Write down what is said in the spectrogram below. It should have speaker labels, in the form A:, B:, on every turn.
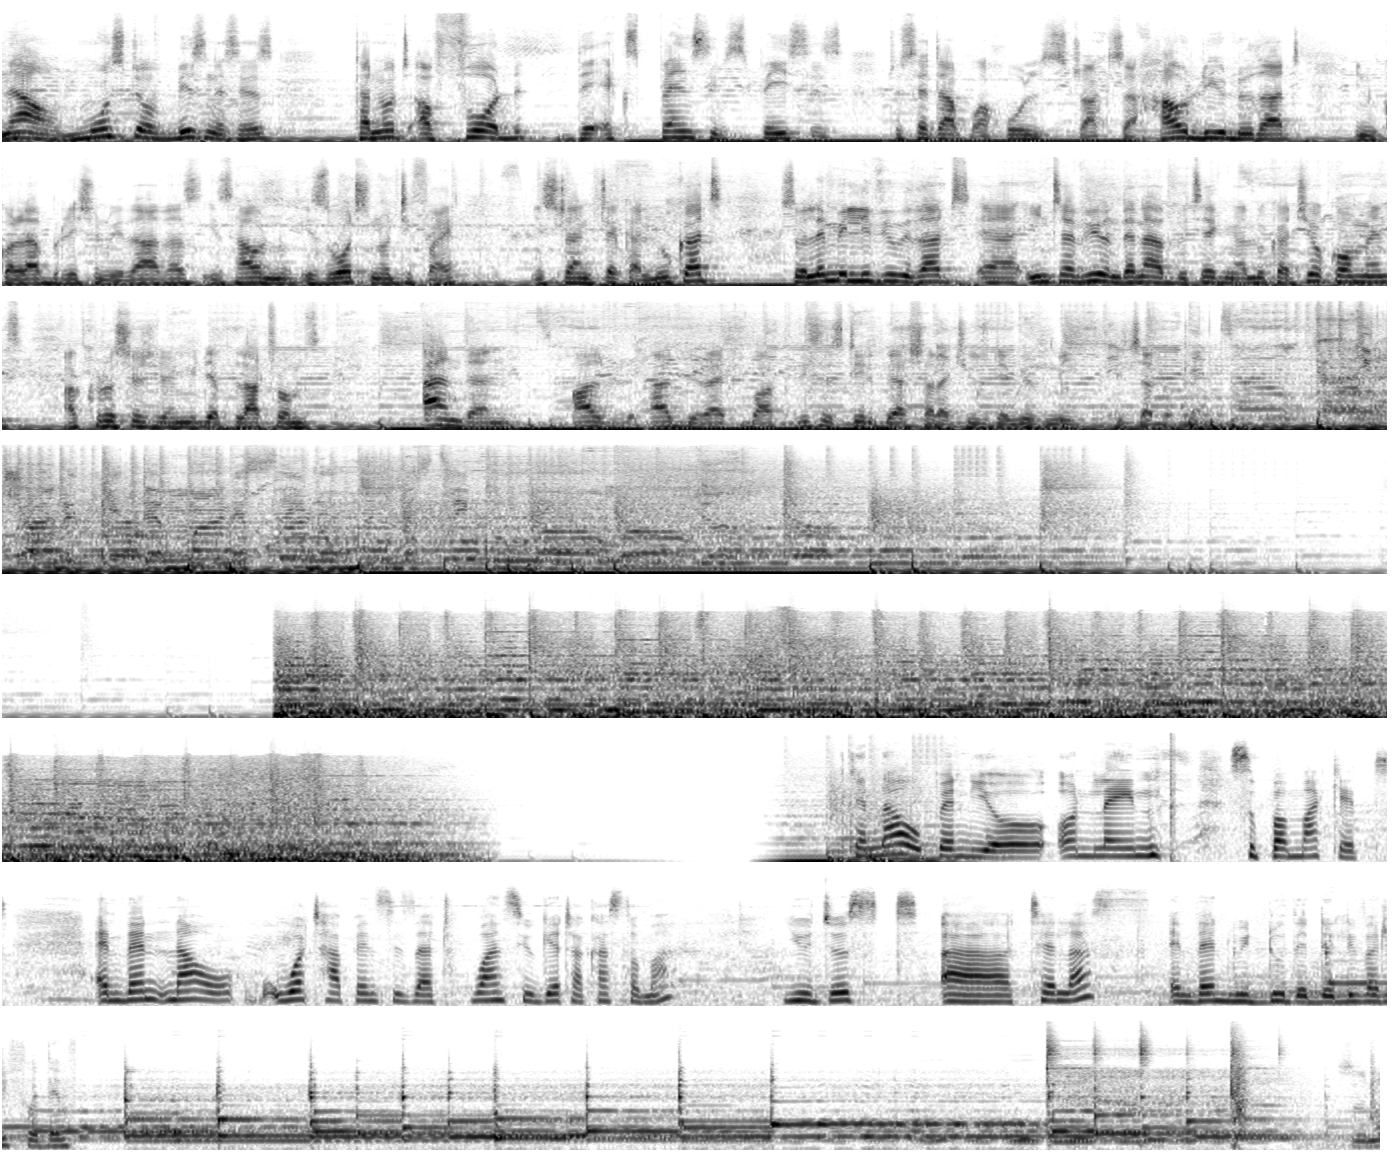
A: now most of businesses cannot afford the expensive spaces to set up a whole structure. How do you do that in collaboration with others? Is how is what Notify is trying to take a look at. So let me leave you with that uh, interview, and then I'll be taking a look at your comments across social media platforms, and then I'll I'll be right back. This is still Biashara Tuesday with me, Richard Oken.
B: Can now open your online supermarket. And then now what happens is that once you get a customer you just uh, tell us and then we do the delivery for them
